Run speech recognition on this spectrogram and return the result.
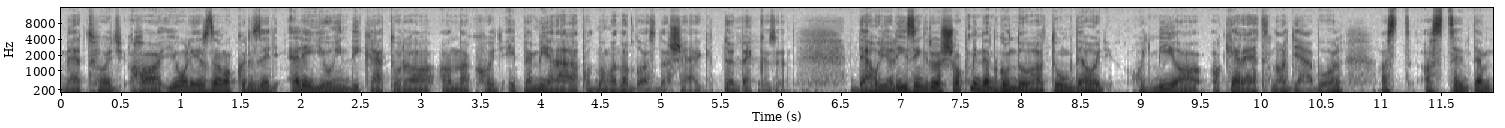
Mert hogy ha jól érzem, akkor ez egy elég jó indikátora annak, hogy éppen milyen állapotban van a gazdaság többek között. De hogy a leasingről sok mindent gondolhatunk, de hogy, hogy mi a, a keret nagyjából, azt, azt szerintem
